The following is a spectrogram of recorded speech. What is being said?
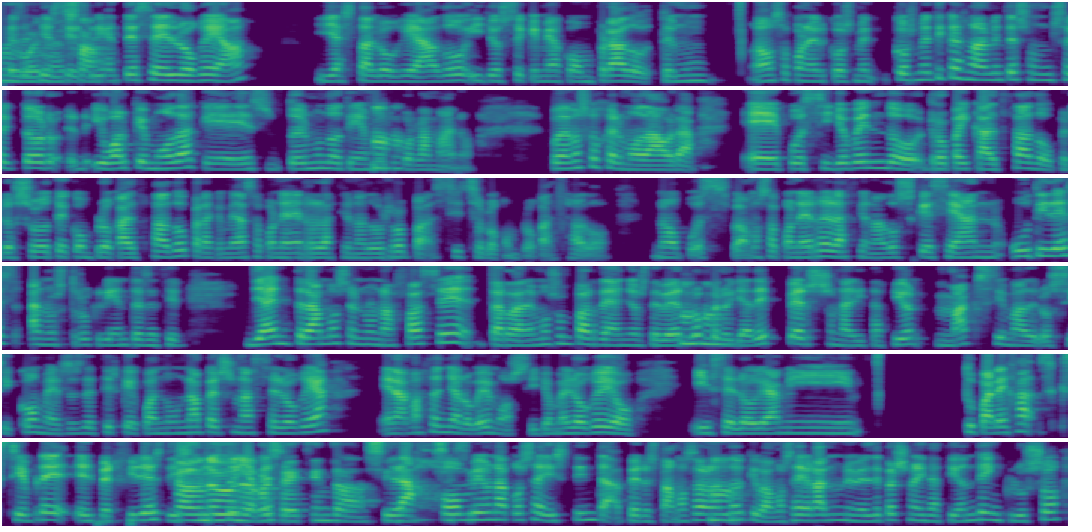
es decir, si el cliente se loguea y ya está logueado y yo sé que me ha comprado, tengo vamos a poner cosméticas, normalmente es un sector igual que moda que es todo el mundo tiene muy por la mano. Podemos coger moda ahora. Eh, pues si yo vendo ropa y calzado, pero solo te compro calzado, ¿para que me vas a poner relacionados ropa? Si solo compro calzado. No, pues vamos a poner relacionados que sean útiles a nuestro cliente. Es decir, ya entramos en una fase, tardaremos un par de años de verlo, pero ya de personalización máxima de los e-commerce. Es decir, que cuando una persona se loguea, en Amazon ya lo vemos. Si yo me logueo y se loguea mi, tu pareja, siempre el perfil es distinto. Cada uno una cosa distinta. la home ve una cosa distinta, pero estamos hablando de mm. que vamos a llegar a un nivel de personalización de incluso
